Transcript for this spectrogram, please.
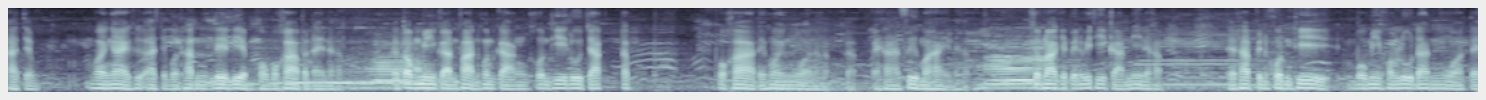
อาจจะ ว่าง่ายคืออาจจะบ่ทันเล่เหลี่ยมของพ่อค้าปานใดนะครับแต่ต้องมีการผ่านคนกลางคนที่รู้จักกับพ่อค้าในห้อยงัวนะครับแบบไปหาซื้อมาให้นะครับส่วนมากจะเป็นวิธีการนี้นะครับ แต่ถ้าเป็นคนที่บ่มีความรู้ด้านงัว แต่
